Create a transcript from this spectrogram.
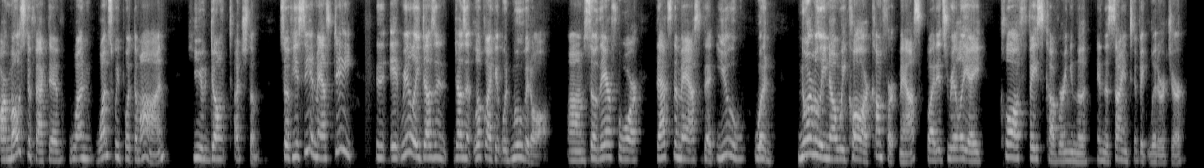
are most effective when once we put them on, you don't touch them. So if you see in mask D, it really doesn't doesn't look like it would move at all. Um, so therefore, that's the mask that you would normally know we call our comfort mask, but it's really a cloth face covering in the in the scientific literature.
